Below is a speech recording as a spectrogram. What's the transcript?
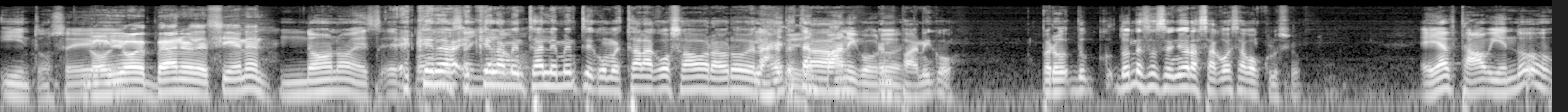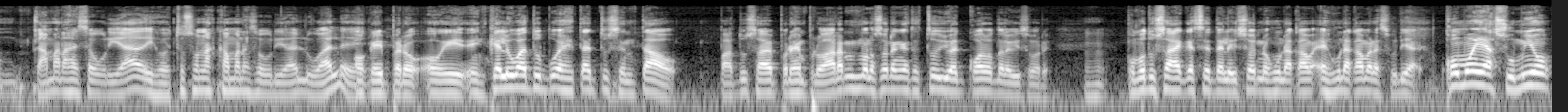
Y entonces. ¿No vio el banner de CNN? No, no, es. Es que, la- es que lamentablemente como está la cosa ahora, bro, de la, La gente, gente está en pánico, En brother. pánico. Pero ¿dó- ¿dónde esa señora sacó esa conclusión? Ella estaba viendo cámaras de seguridad. Dijo: Estas son las cámaras de seguridad del lugar. Ok, pero ok, ¿en qué lugar tú puedes estar tú sentado? Para tú saber, por ejemplo, ahora mismo nosotros en este estudio hay cuatro televisores. ¿Cómo tú sabes que ese televisor no es una, cámara, es una cámara de seguridad? ¿Cómo ella asumió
